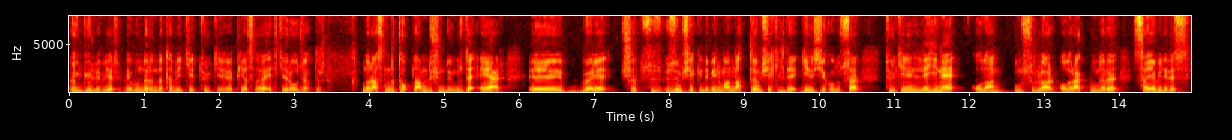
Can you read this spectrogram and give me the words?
öngörülebilir ve bunların da tabii ki Türkiye ve piyasalara etkileri olacaktır. Bunlar aslında toplam düşündüğümüzde eğer e, böyle çöpsüz üzüm şeklinde benim anlattığım şekilde gelişecek olursa Türkiye'nin lehine olan unsurlar olarak bunları sayabiliriz.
